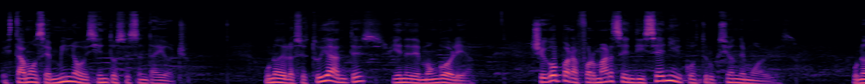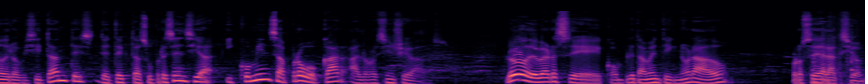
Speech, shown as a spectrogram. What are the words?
Estamos en 1968. Uno de los estudiantes viene de Mongolia. Llegó para formarse en diseño y construcción de muebles. Uno de los visitantes detecta su presencia y comienza a provocar a los recién llegados. Luego de verse completamente ignorado, procede a la acción.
